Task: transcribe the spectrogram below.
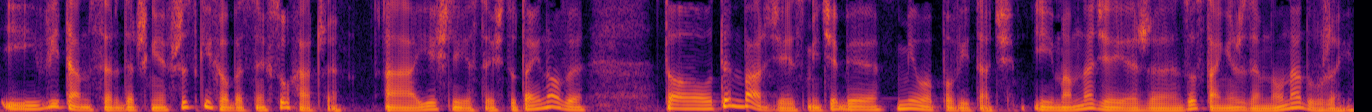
i witam serdecznie wszystkich obecnych słuchaczy. A jeśli jesteś tutaj nowy, to tym bardziej jest mi Ciebie miło powitać i mam nadzieję, że zostaniesz ze mną na dłużej.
